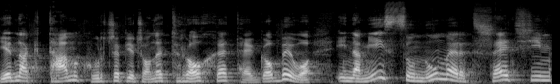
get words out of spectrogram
Jednak tam, kurcze pieczone, trochę tego było. I na miejscu numer trzecim...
